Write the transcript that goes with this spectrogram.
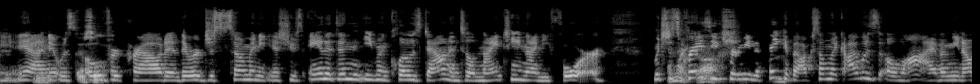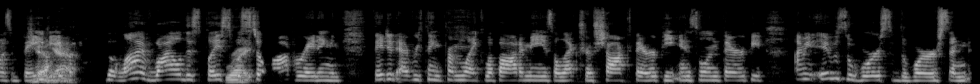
yeah, and yeah, it was there's a- overcrowded. There were just so many issues. And it didn't even close down until 1994, which Oh is my crazy gosh. for me to think about because I'm like, I was alive. I mean, I was a baby, Yeah. but I was alive while this place Right. was still operating. And they did everything from like lobotomies, electroshock therapy, insulin therapy. I mean, it was the worst of the worst. And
